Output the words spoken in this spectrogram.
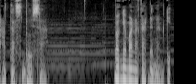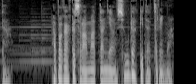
atas dosa. Bagaimanakah dengan kita? Apakah keselamatan yang sudah kita terima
